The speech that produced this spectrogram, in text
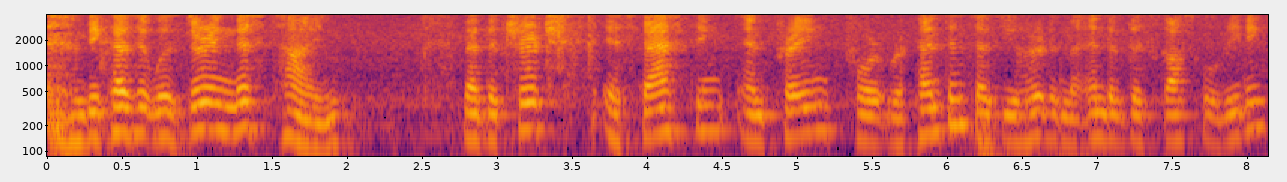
because it was during this time that the church is fasting and praying for repentance, as you heard in the end of this gospel reading,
